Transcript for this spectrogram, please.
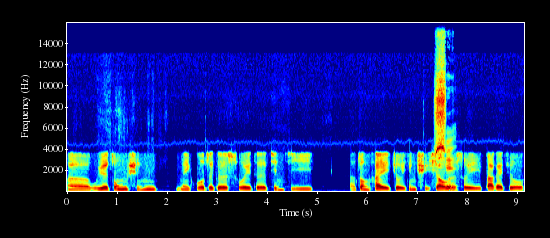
呃五月中旬，美国这个所谓的紧急呃状态就已经取消了，所以大概就。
